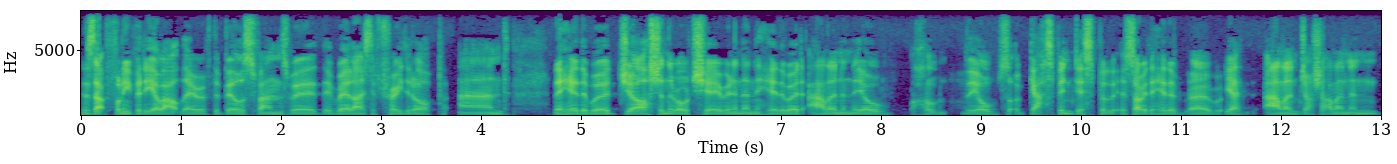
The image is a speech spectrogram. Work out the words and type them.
there's that funny video out there of the Bills fans where they realise they've traded up and they hear the word Josh and they're all cheering, and then they hear the word Allen and they all the old sort of gasping disbelief. Sorry, they hear the uh, yeah Allen, Josh Allen, and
